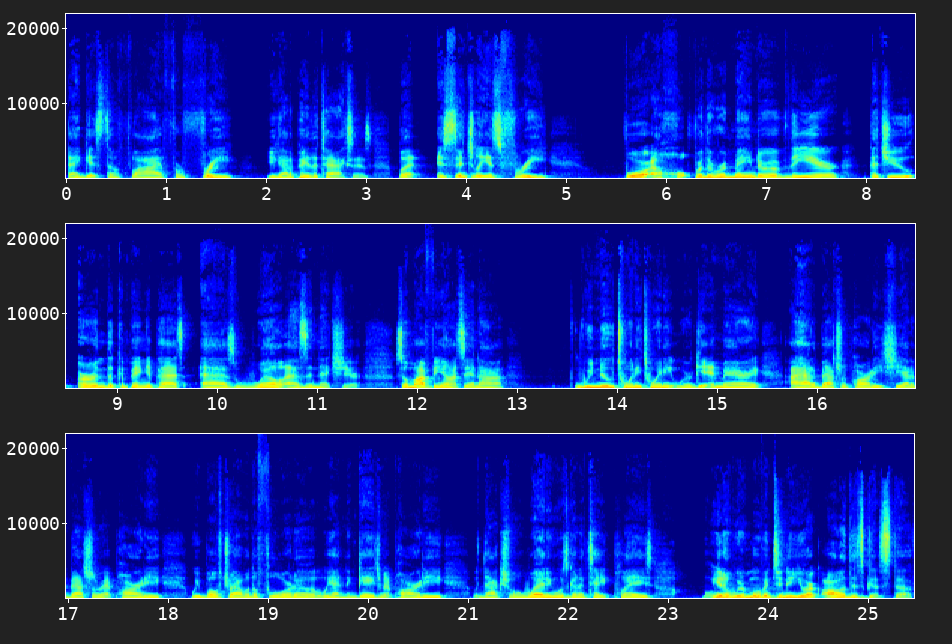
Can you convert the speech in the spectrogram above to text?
that gets to fly for free. You got to pay the taxes, but essentially it's free for a whole, for the remainder of the year that you earn the companion pass as well as the next year. So my fiance and I we knew 2020 we were getting married. I had a bachelor party, she had a bachelorette party. We both traveled to Florida. We had an engagement party. The actual wedding was going to take place you know, we were moving to New York, all of this good stuff.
